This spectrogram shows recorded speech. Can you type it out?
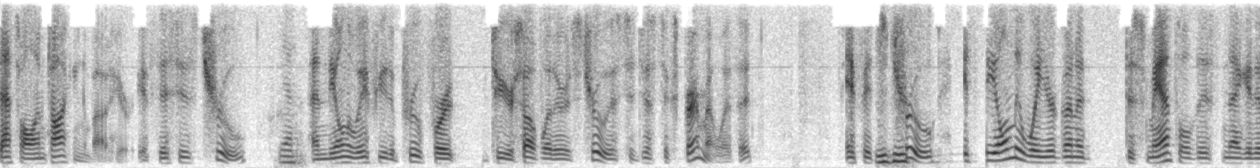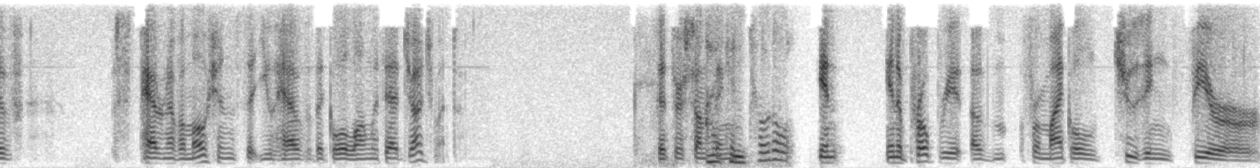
That's all I'm talking about here. If this is true, yeah. and the only way for you to prove for it to yourself whether it's true is to just experiment with it if it's mm-hmm. true, it's the only way you're going to dismantle this negative pattern of emotions that you have that go along with that judgment. That there's something I can total in, inappropriate of for Michael choosing fear or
